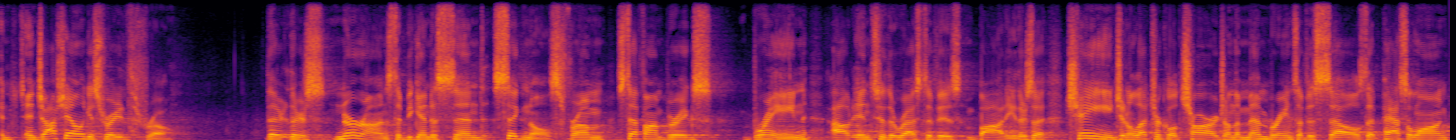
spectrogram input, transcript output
and, and Josh Allen gets ready to throw, there, there's neurons that begin to send signals from Stefon Diggs' brain out into the rest of his body. There's a change in electrical charge on the membranes of his cells that pass along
